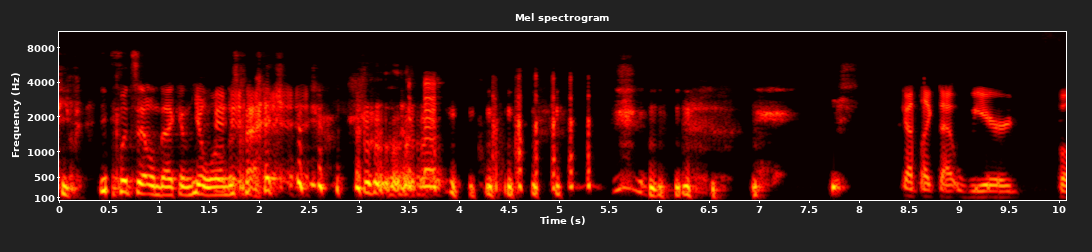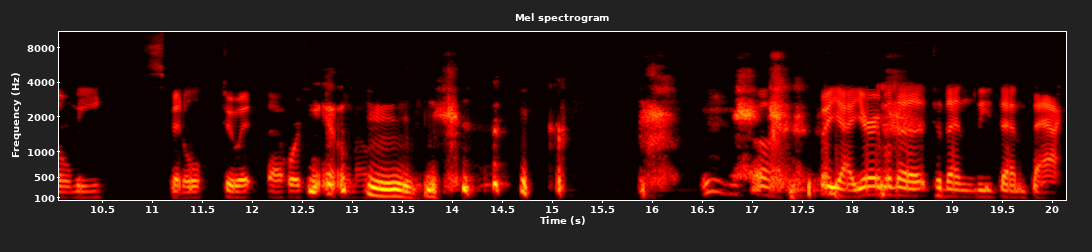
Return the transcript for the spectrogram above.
he, he puts that one back in Yolanda's pack. it's got like that weird foamy spittle to it that horses Yeah. Put in their mouth. Oh, but yeah, you're able to to then lead them back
